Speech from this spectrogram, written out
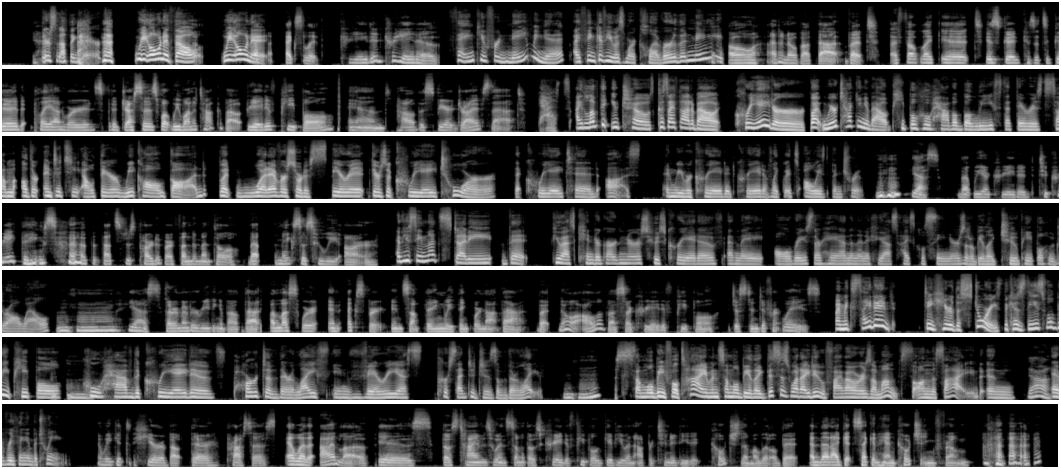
There's nothing there. we own it though. We own it. Excellent. Created Creative thank you for naming it. I think of you as more clever than me. Oh, I don't know about that, but I felt like it is good because it's a good play on words. It addresses what we want to talk about creative people and how the spirit drives that. Yes. I love that you chose because I thought about creator, but we're talking about people who have a belief that there is some other entity out there we call God, but whatever sort of spirit, there's a creator that created us and we were created creative. Like it's always been true. Mm-hmm. Yes, that we are created to create things. that's just part of our fundamental that makes us who we are. Have you seen that study that if you ask kindergarteners who's creative and they all raise their hand and then if you ask high school seniors it'll be like two people who draw well mm-hmm. yes i remember reading about that unless we're an expert in something we think we're not that but no all of us are creative people just in different ways i'm excited to hear the stories because these will be people mm-hmm. who have the creative part of their life in various percentages of their life Mm-hmm. Some will be full time and some will be like, this is what I do five hours a month on the side and yeah, everything in between. And we get to hear about their process. And what I love is those times when some of those creative people give you an opportunity to coach them a little bit. And then I get secondhand coaching from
